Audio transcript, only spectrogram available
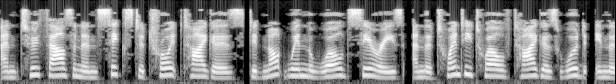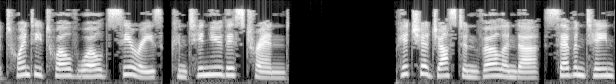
and 2006 Detroit Tigers did not win the World Series, and the 2012 Tigers would, in the 2012 World Series, continue this trend. Pitcher Justin Verlander 17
